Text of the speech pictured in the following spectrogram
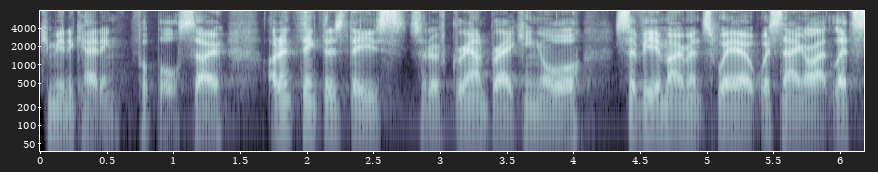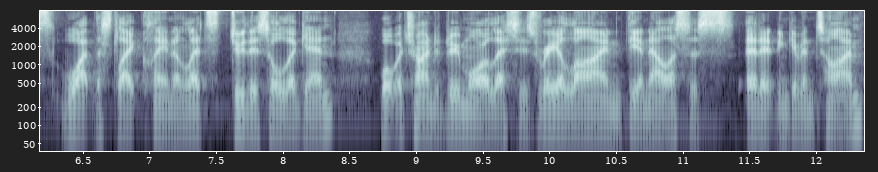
communicating football. So I don't think there's these sort of groundbreaking or severe moments where we're saying, all right, let's wipe the slate clean and let's do this all again. What we're trying to do more or less is realign the analysis at any given time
